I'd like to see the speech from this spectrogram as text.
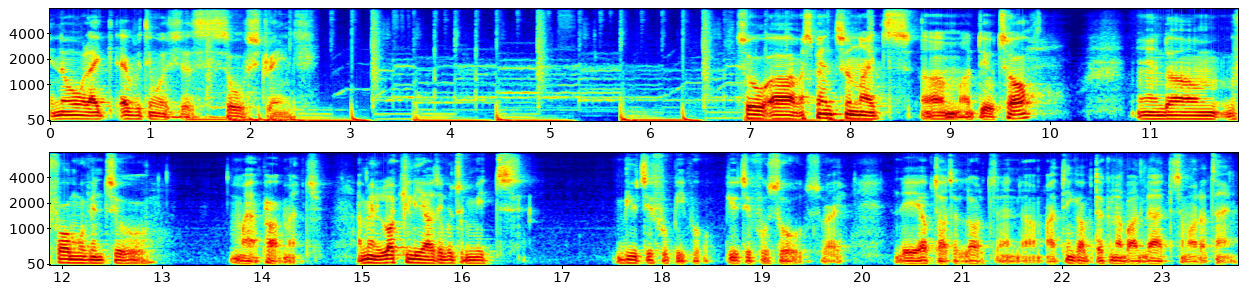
you know, like everything was just so strange. So um, I spent two nights um, at the hotel, and um, before moving to my apartment, I mean, luckily I was able to meet beautiful people, beautiful souls, right? They helped out a lot, and um, I think I'll be talking about that some other time.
